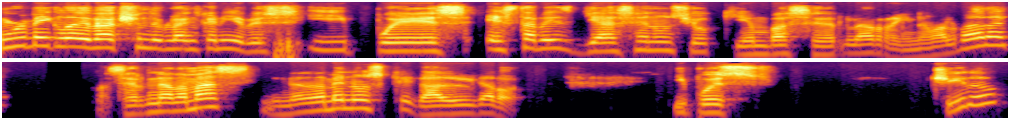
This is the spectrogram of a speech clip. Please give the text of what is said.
Un remake live action de Blancanieves y pues esta vez ya se anunció quién va a ser la reina malvada. Va a ser nada más ni nada menos que Gal Gadot. Y pues, chido,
